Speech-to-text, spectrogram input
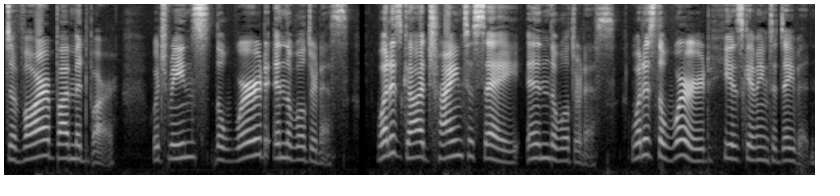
Devar Bamidbar, which means the word in the wilderness. What is God trying to say in the wilderness? What is the word he is giving to David?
